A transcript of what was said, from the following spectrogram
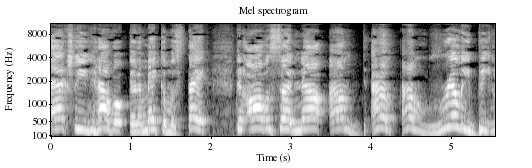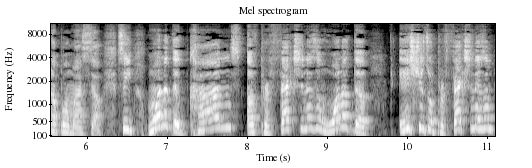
actually have a, and I make a mistake, then all of a sudden now I'm, I'm, I'm really beating up on myself. See, one of the cons of perfectionism, one of the issues with perfectionism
